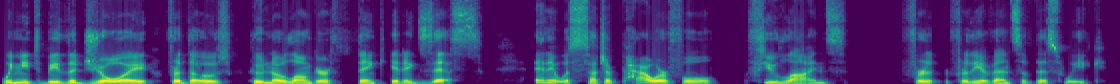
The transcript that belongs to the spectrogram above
We need to be the joy for those who no longer think it exists. And it was such a powerful few lines for for the events of this week.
